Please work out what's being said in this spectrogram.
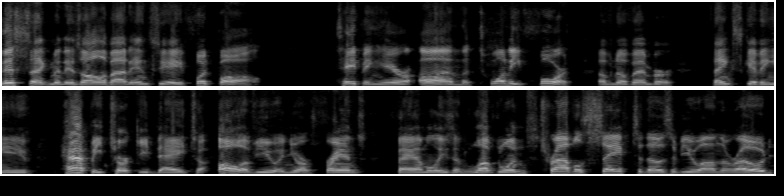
This segment is all about NCAA football. Taping here on the 24th of November, Thanksgiving Eve. Happy Turkey Day to all of you and your friends, families, and loved ones. Travel safe to those of you on the road.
